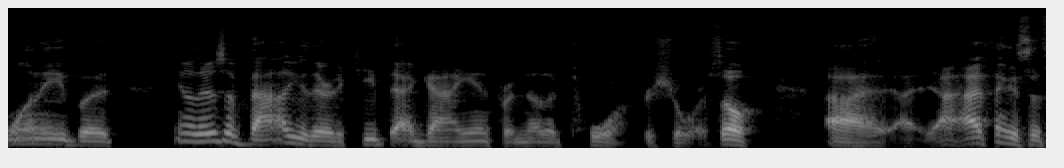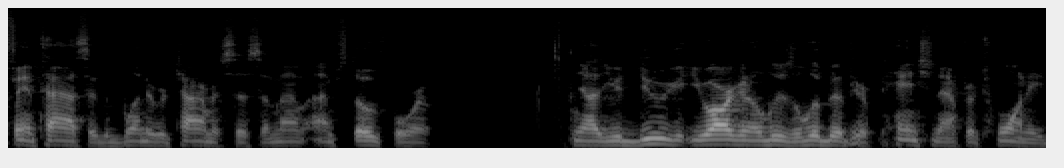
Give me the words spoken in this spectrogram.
20. But you know, there's a value there to keep that guy in for another tour for sure. So I, I, think this is fantastic, the blended retirement system. I'm, I'm stoked for it. Now you do you are going to lose a little bit of your pension after 20.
